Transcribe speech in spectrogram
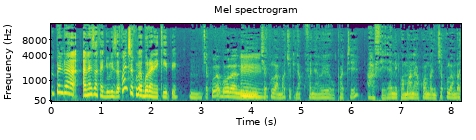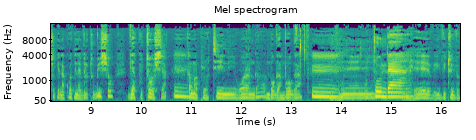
mpendwa anaweza akajiuliza kwani chakula bora ni kipi Mm, chakula bora ni mm. chakula ambacho kinakufanya wewe upate afya yaani kwa maana ya kwamba ni chakula ambacho kinakuwa kina virutubisho vya kutosha mm. kama protini wanga mboga mboga mm. tunda vitu hivyo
